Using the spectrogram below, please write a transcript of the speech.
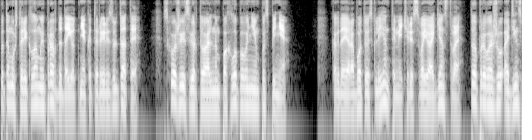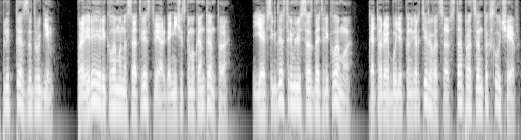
потому что реклама и правда дает некоторые результаты – схожие с виртуальным похлопыванием по спине. Когда я работаю с клиентами через свое агентство, то провожу один сплит-тест за другим, проверяя рекламу на соответствие органическому контенту. Я всегда стремлюсь создать рекламу, которая будет конвертироваться в 100% случаев,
